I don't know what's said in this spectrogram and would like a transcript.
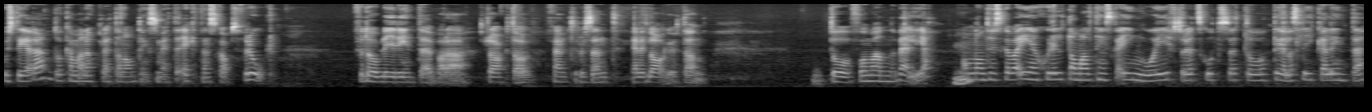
justera. Då kan man upprätta någonting som heter äktenskapsförord. För då blir det inte bara rakt av 50% enligt lag utan då får man välja om någonting ska vara enskilt, om allting ska ingå i giftorättsgodset och delas lika eller inte.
